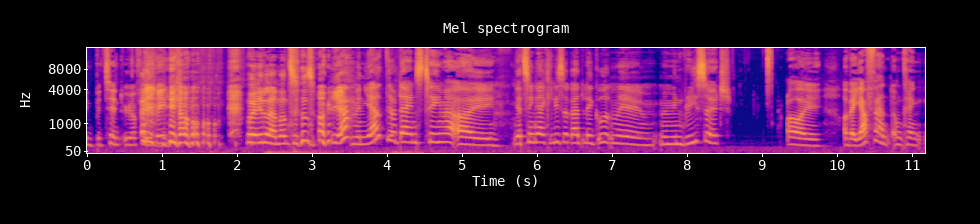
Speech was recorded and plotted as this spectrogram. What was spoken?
en betændt øreflip, på et eller andet tidspunkt. ja. Men ja, det er jo dagens tema, og øh, jeg tænker, jeg kan lige så godt lægge ud med, med min research, og, øh, og hvad jeg fandt omkring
